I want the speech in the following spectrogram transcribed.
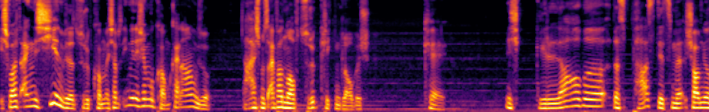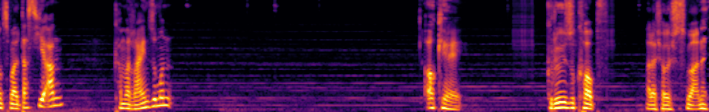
ich wollte eigentlich hierhin wieder zurückkommen. Ich habe es irgendwie nicht hinbekommen. Keine Ahnung wieso. Ah, ich muss einfach nur auf zurückklicken, glaube ich. Okay. Ich glaube, das passt. Jetzt schauen wir uns mal das hier an. Kann man reinzoomen? Okay. Größe Kopf. Alter, schau ich das mal an.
